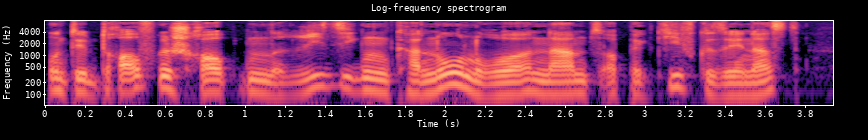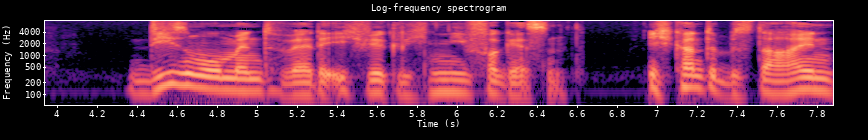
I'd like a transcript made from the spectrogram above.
und dem draufgeschraubten riesigen Kanonenrohr namens Objektiv gesehen hast? Diesen Moment werde ich wirklich nie vergessen. Ich kannte bis dahin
